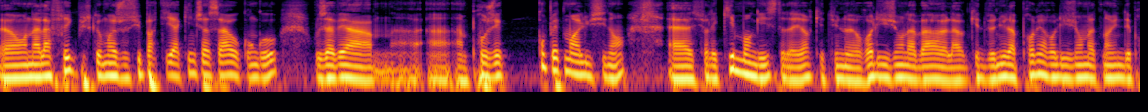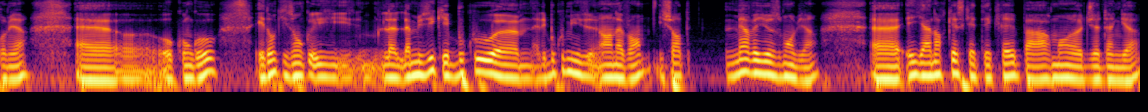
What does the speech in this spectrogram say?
on a l'Afrique puisque moi je suis parti à Kinshasa au Congo. Vous avez un, un projet complètement hallucinant euh, sur les kimbanguistes d'ailleurs, qui est une religion là-bas, euh, qui est devenue la première religion maintenant, une des premières euh, au Congo. Et donc ils ont la, musique est beaucoup, elle est beaucoup mise en avant. Ils chantent merveilleusement bien. et il y a un orchestre qui a été créé par Armand Djadanga.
